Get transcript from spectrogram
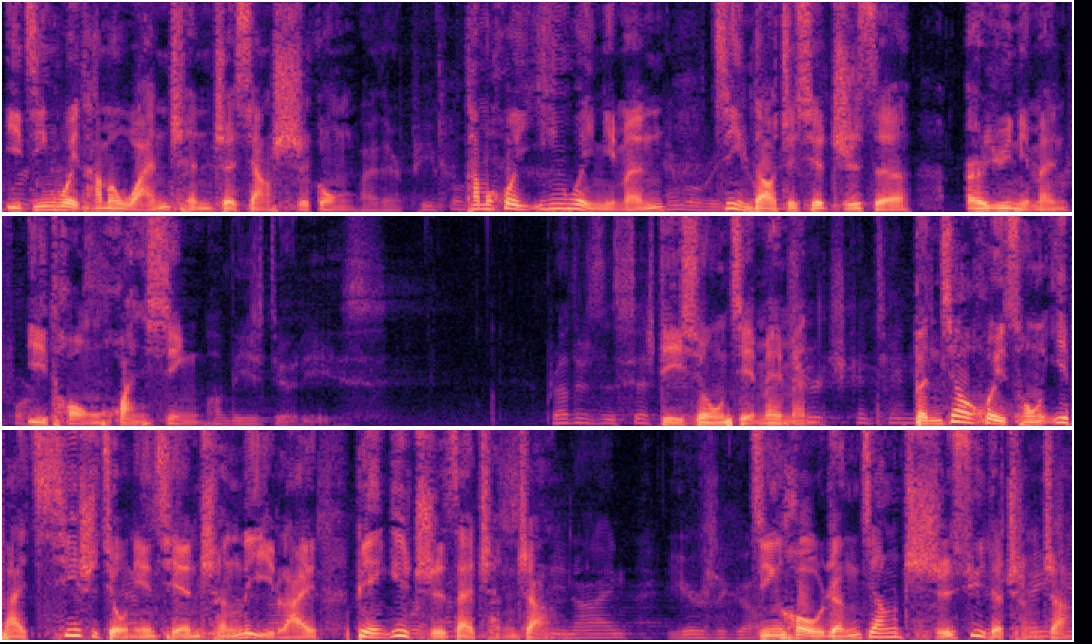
已经为他们完成这项施工，他们会因为你们尽到这些职责而与你们一同欢欣。弟兄姐妹们，本教会从一百七十九年前成立以来便一直在成长。今后仍将持续的成长。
